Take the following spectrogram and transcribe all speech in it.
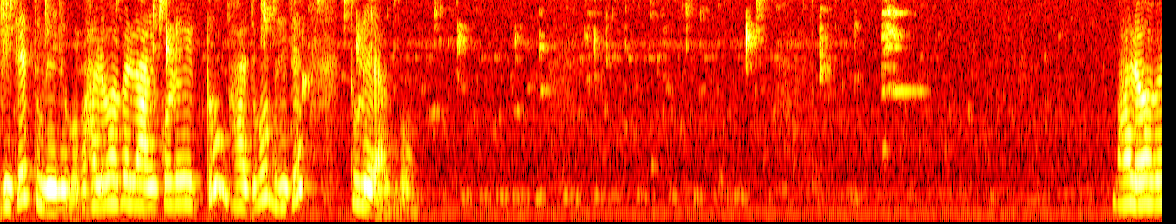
ভেজে তুলে নেব। ভালোভাবে লাল করে একটু ভাজবো, ভেজে তুলে রাখব। ভালোভাবে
